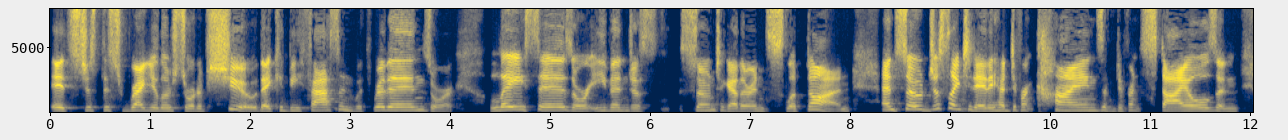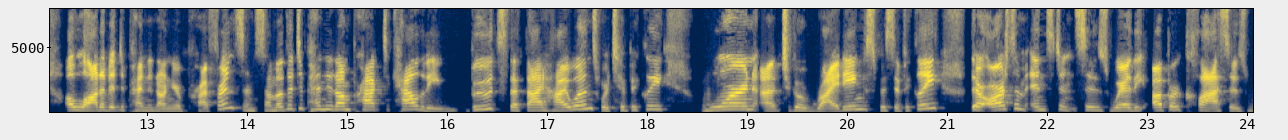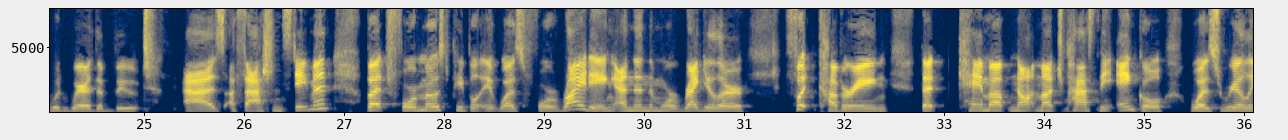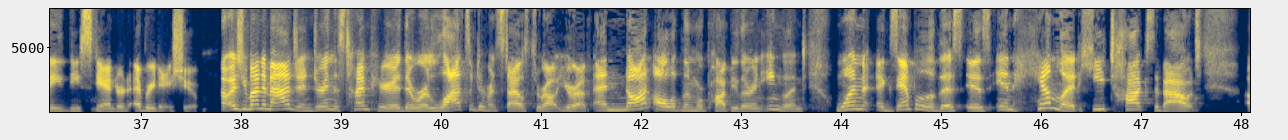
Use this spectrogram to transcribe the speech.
it's just this regular sort of shoe. They could be fastened with ribbons or laces or even just sewn together and slipped on. And so, just like today, they had different kinds of different styles, and a lot of it depended on your preference, and some of it depended on practicality. Boots, the thigh high ones, were typically worn uh, to go riding specifically. There are some instances where the upper classes would wear the boot as a fashion statement, but for most people, it was for riding. And then the more regular foot covering that came up not much past the ankle was really the standard everyday shoe. Now, as you might imagine, during this time period, there were lots of different styles throughout Europe, and not all of them were popular in England. One example of this is in Hamlet, he talks about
